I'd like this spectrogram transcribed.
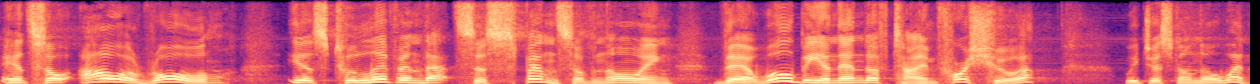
And so our role is to live in that suspense of knowing there will be an end of time for sure. We just don't know when.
